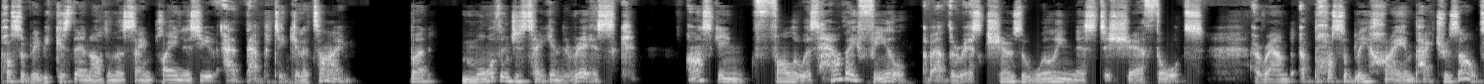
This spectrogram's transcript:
possibly because they're not on the same plane as you at that particular time. But more than just taking the risk, asking followers how they feel about the risk shows a willingness to share thoughts around a possibly high impact result.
